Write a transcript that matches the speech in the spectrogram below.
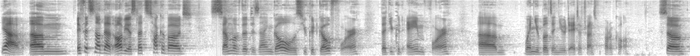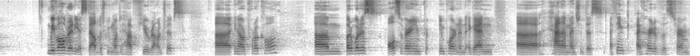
yeah, um, if it's not that obvious, let's talk about some of the design goals you could go for, that you could aim for um, when you build a new data transfer protocol. So we've already established we want to have few round trips uh, in our protocol. Um, but what is also very imp important, again, uh, Hannah mentioned this. I think I heard of this term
